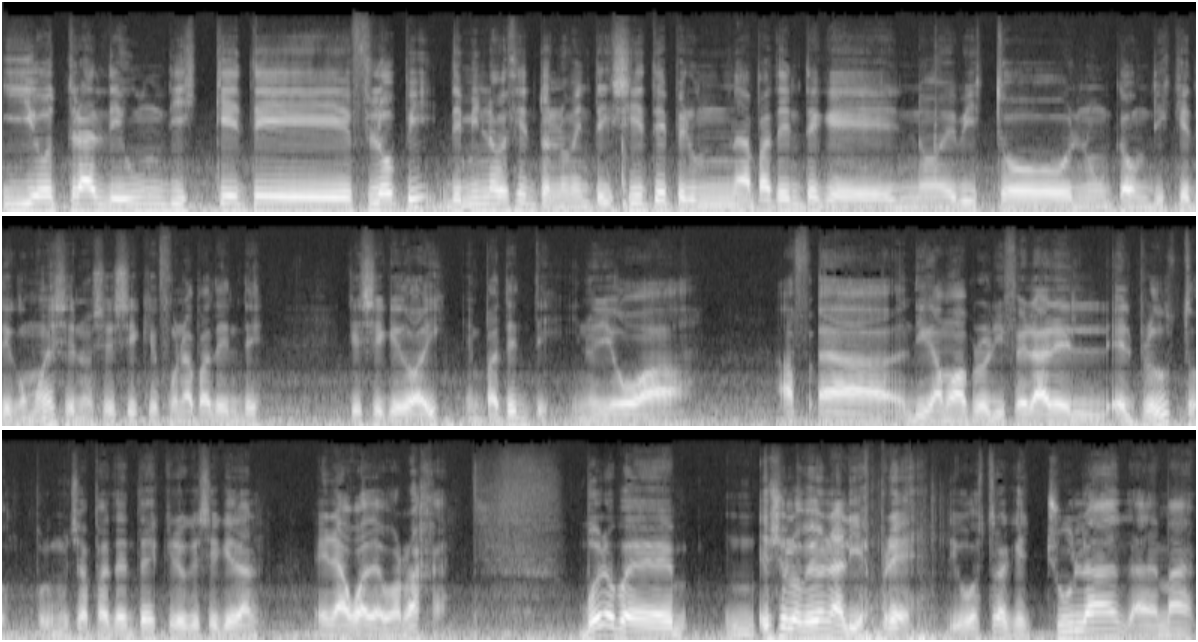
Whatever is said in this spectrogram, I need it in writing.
y otra de un disquete floppy de 1997, pero una patente que no he visto nunca un disquete como ese. No sé si es que fue una patente que se quedó ahí, en patente, y no llegó a, digamos, a proliferar el, el, producto, porque muchas patentes creo que se quedan en agua de borraja. Bueno, pues eso lo veo en AliExpress. Digo, ostras, qué chula. Además,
